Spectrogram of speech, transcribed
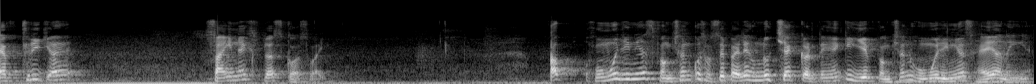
एफ़ थ्री क्या है? Sine X plus cos Y homogeneous function को सबसे पहले हम लोग चेक करते हैं कि ये फ़ंक्शन होमोजीनियस है या नहीं है।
